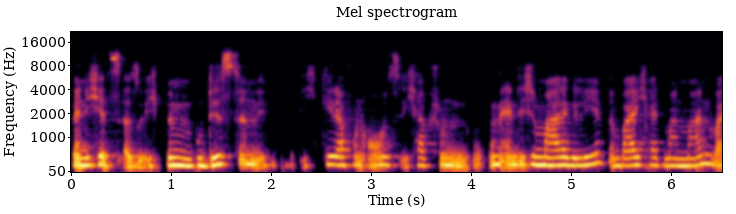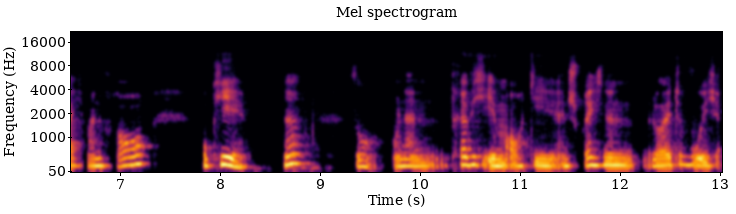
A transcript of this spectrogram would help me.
wenn ich jetzt, also ich bin Buddhistin, ich, ich gehe davon aus, ich habe schon unendliche Male gelebt, dann war ich halt mein Mann, war ich meine Frau, okay. Ne? So, und dann treffe ich eben auch die entsprechenden Leute, wo ich,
